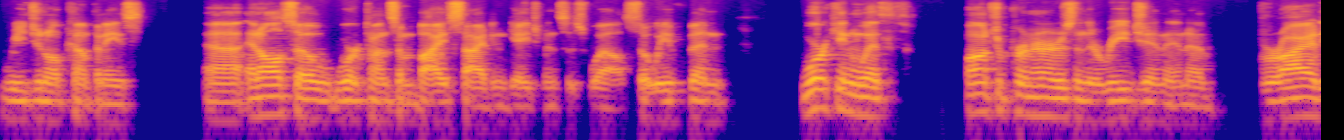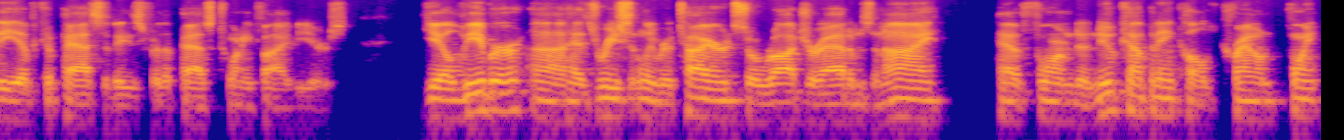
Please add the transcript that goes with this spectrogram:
regional companies uh, and also worked on some buy side engagements as well. So we've been working with entrepreneurs in the region in a variety of capacities for the past 25 years. Gail Weber uh, has recently retired, so Roger Adams and I have formed a new company called Crown Point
